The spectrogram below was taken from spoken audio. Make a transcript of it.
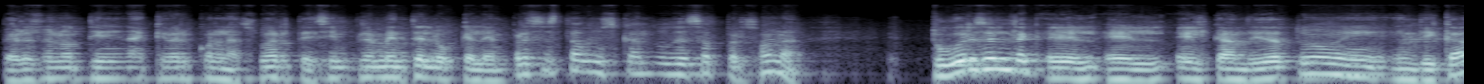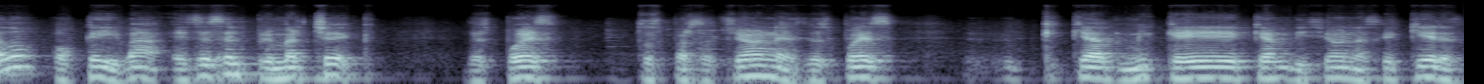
Pero eso no tiene nada que ver con la suerte, simplemente lo que la empresa está buscando de esa persona. ¿Tú eres el, el, el- candidato indicado? Ok, va, ese es el primer check. Después, tus percepciones, después, ¿qué, qué qué- qué ambiciones? ¿Qué quieres?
